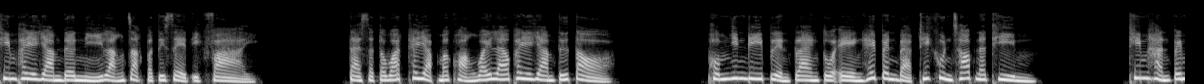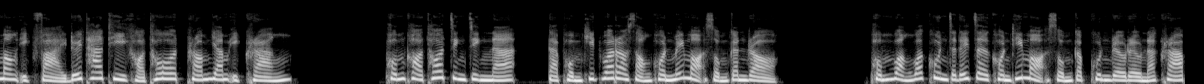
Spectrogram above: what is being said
ทีมพยายามเดินหนีหลังจากปฏิเสธอีกฝ่าย แต่สตวัตขยับมาขวางไว้แล้วพยายามตื้อต่อ ผมยินดีเปลี่ยนแปลงตัวเองให้เป็นแบบที่คุณชอบนะทีม ทีมหันไปมองอีกฝ่ายด้วยท่าทีขอโทษพร้อมย้ำอีกครั้ง ผมขอโทษจริง ๆ นะ แต่ผมคิดว่าเราสองคนไม่เหมาะสมกันหรอก ผมหวังว่าคุณจะได้เจอคนที่เหมาะสมกับคุณเร็ว ๆ นะครับ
